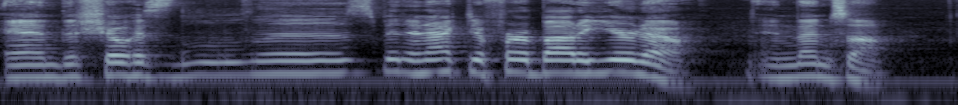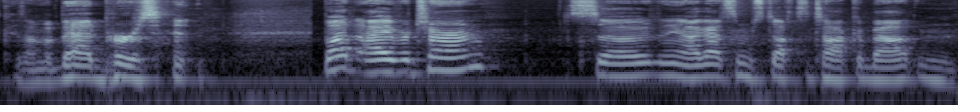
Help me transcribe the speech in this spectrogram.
and the show has, has been inactive for about a year now, and then some, because I'm a bad person. But I return, so you know I got some stuff to talk about and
